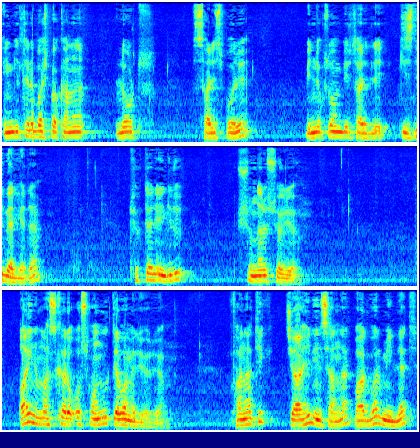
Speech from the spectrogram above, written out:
İngiltere Başbakanı Lord Salisbury 1911 tarihli gizli belgede Türklerle ilgili şunları söylüyor. Aynı maskara Osmanlılık devam ediyor diyor. Fanatik, cahil insanlar, barbar millet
